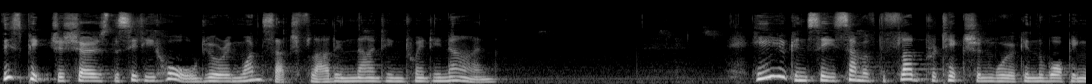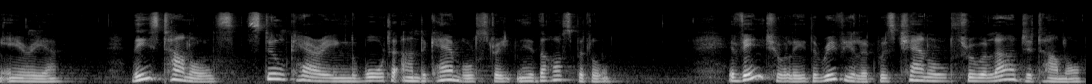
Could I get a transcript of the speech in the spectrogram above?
This picture shows the City Hall during one such flood in 1929. Here you can see some of the flood protection work in the Wapping area. These tunnels still carrying the water under Campbell Street near the hospital. Eventually, the rivulet was channelled through a larger tunnel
